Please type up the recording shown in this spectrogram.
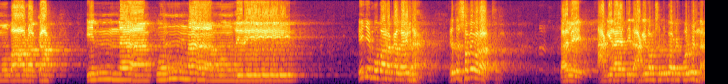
মুনজিরিন এই যে মুবারাকা লাইলা এটা তো সবে বরাত। তাহলে আগের আয়াতের আগের অংশটুকু আপনি পড়বেন না?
